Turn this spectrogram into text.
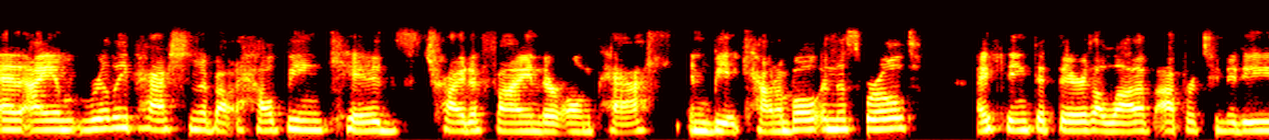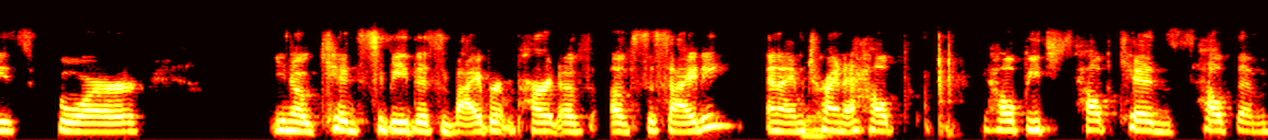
And I am really passionate about helping kids try to find their own path and be accountable in this world. I think that there's a lot of opportunities for, you know, kids to be this vibrant part of, of society. And I'm yeah. trying to help help each help kids help them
